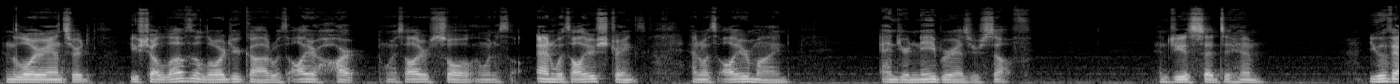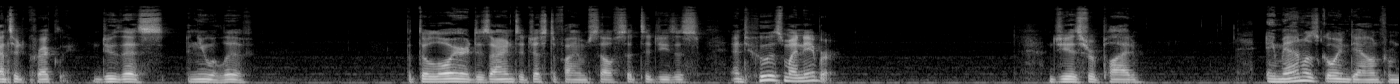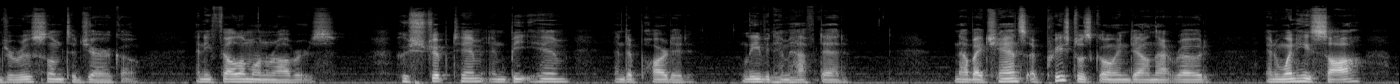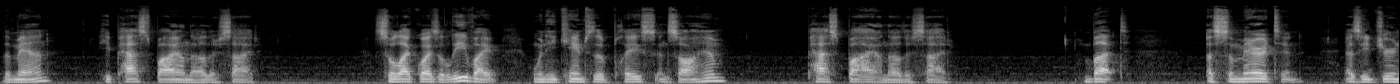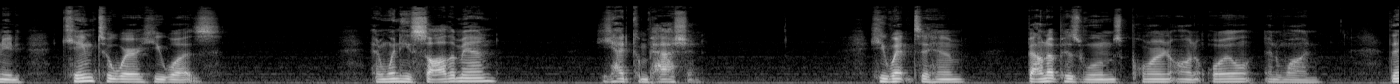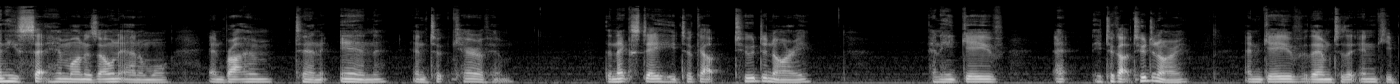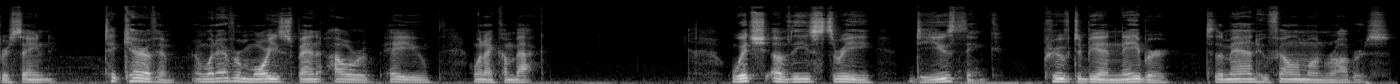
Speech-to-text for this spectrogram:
And the lawyer answered, You shall love the Lord your God with all your heart, and with all your soul, and with, and with all your strength and with all your mind, and your neighbor as yourself. And Jesus said to him, You have answered correctly. Do this, and you will live. But the lawyer, desiring to justify himself, said to Jesus, And who is my neighbor? Jesus replied, A man was going down from Jerusalem to Jericho, and he fell among robbers, who stripped him and beat him and departed, leaving him half dead. Now by chance a priest was going down that road, and when he saw the man, he passed by on the other side. So likewise a Levite, when he came to the place and saw him, passed by on the other side. But a Samaritan, as he journeyed, came to where he was. And when he saw the man, he had compassion. He went to him, bound up his wounds, pouring on oil and wine. Then he set him on his own animal and brought him to an inn and took care of him. The next day he took out two denarii and he gave eh, he took out two denarii and gave them to the innkeeper saying, "Take care of him, and whatever more you spend I will repay you when I come back." Which of these three do you think proved to be a neighbor to the man who fell among robbers?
